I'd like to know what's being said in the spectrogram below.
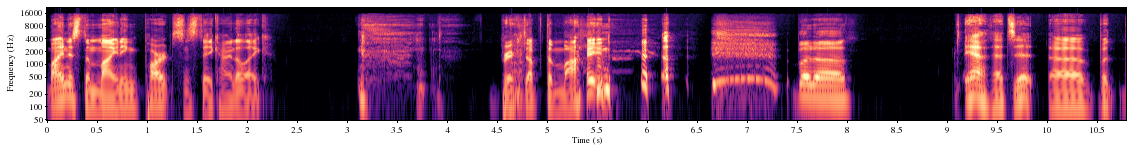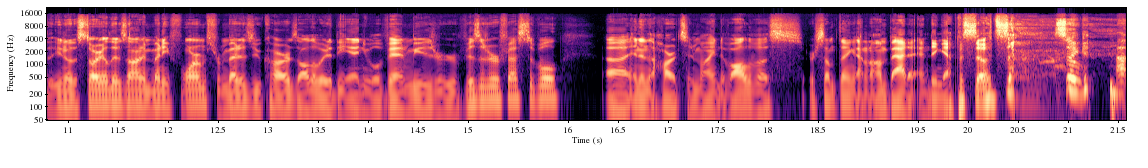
minus the mining part, since they kind of like bricked up the mine. but uh, yeah, that's it. Uh, but the, you know the story lives on in many forms, from MetaZoo cards all the way to the annual Van Meter Visitor Festival uh, and in the hearts and mind of all of us or something. I don't know. I'm bad at ending episodes. So, uh,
